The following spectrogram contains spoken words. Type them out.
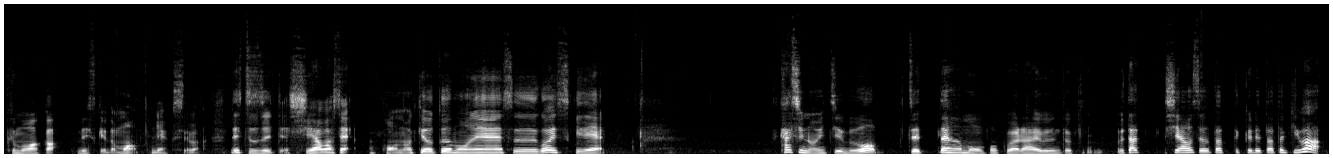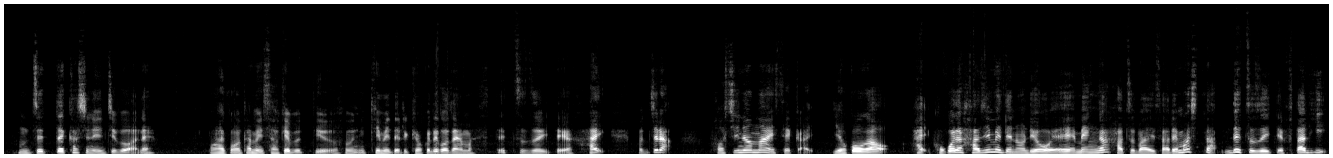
雲赤ですけども、略せば。で、続いて、幸せ。この曲もね、すごい好きで、歌詞の一部を絶対はもう僕はライブの時に歌っ、幸せを歌ってくれた時は、もう絶対歌詞の一部はね、マイクのために叫ぶっていう風に決めてる曲でございます。で、続いて、はい、こちら、星のない世界、横顔。はい、ここで初めての両 A 面が発売されました。で、続いて2人、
